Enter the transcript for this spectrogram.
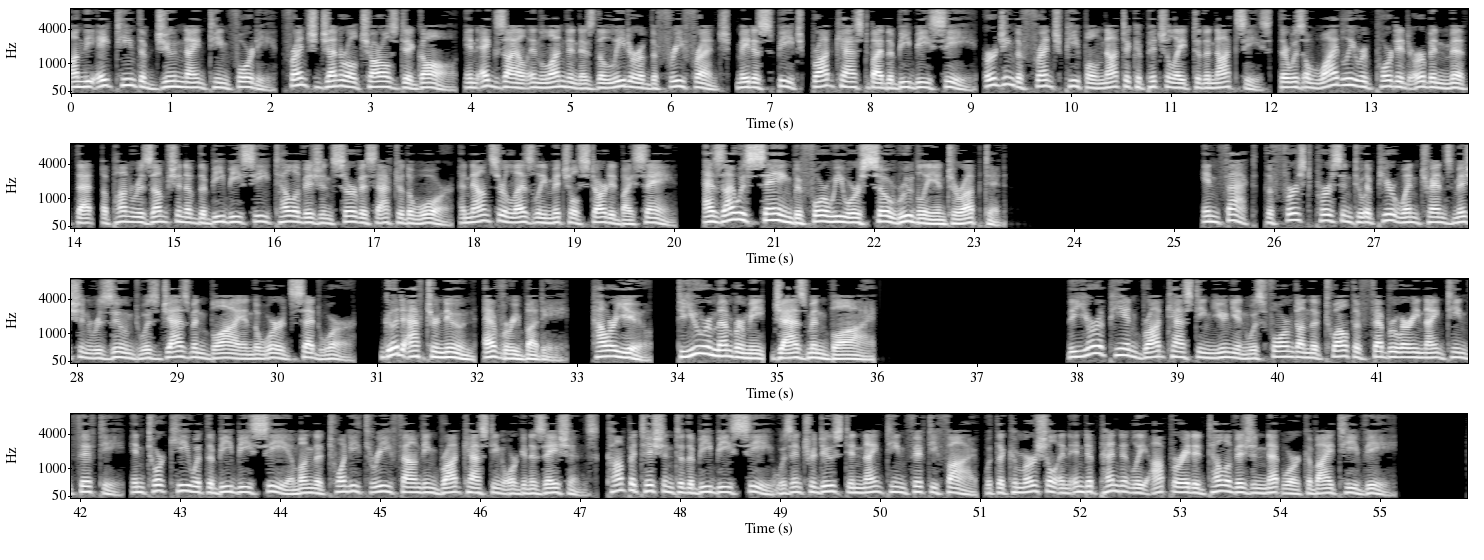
On 18 June 1940, French General Charles de Gaulle, in exile in London as the leader of the Free French, made a speech, broadcast by the BBC, urging the French people not to capitulate to the Nazis. There was a widely reported urban myth that, upon resumption of the BBC television service after the war, announcer Leslie Mitchell started by saying, As I was saying before we were so rudely interrupted. In fact, the first person to appear when transmission resumed was Jasmine Bligh and the words said were, "'Good afternoon, everybody. How are you? Do you remember me, Jasmine Bligh?' The European Broadcasting Union was formed on 12 February 1950, in Torquay with the BBC among the 23 founding broadcasting organisations. Competition to the BBC was introduced in 1955, with the commercial and independently operated television network of ITV.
